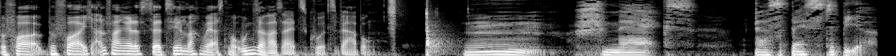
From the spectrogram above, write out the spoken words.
bevor, bevor ich anfange, das zu erzählen, machen wir erstmal unsererseits kurz Werbung. Mmh, schmecks. Das beste Bier.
